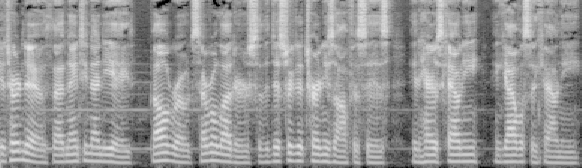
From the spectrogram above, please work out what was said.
It turned out that in 1998, Bell wrote several letters to the district attorney's offices in Harris County and Galveston County.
